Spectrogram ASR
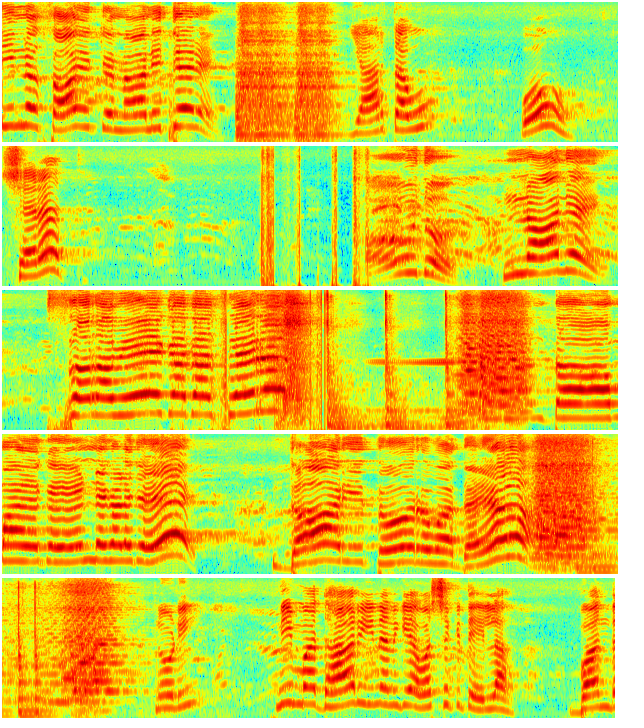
ನಿನ್ನ ಸಹಾಯಕ್ಕೆ ನಾನಿದ್ದೇನೆ. ಯಾರು ತಾವು? ಓ ಶರತ್. ಹೌದು. ನಾನೇ ಸರವೇಗದ ಸೆರ. ಅಂತ ಅಮಾಯಕ ಎಣ್ಣೆಗಳಿಗೆ ದಾರಿ ತೋರುವ ದಯಾಳ. ನೋಡಿ ನಿಮ್ಮ ದಾರಿ ನನಗೆ ಅವಶ್ಯಕತೆ ಇಲ್ಲ. ಬಂದ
